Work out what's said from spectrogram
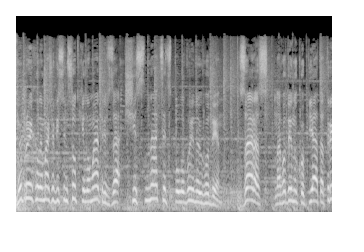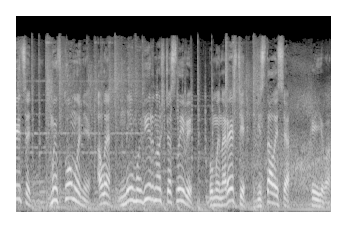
Ми проїхали майже 800 кілометрів за 16,5 годин. Зараз на годиннику 5.30 ми втомлені, але неймовірно щасливі, бо ми нарешті дісталися Києва.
